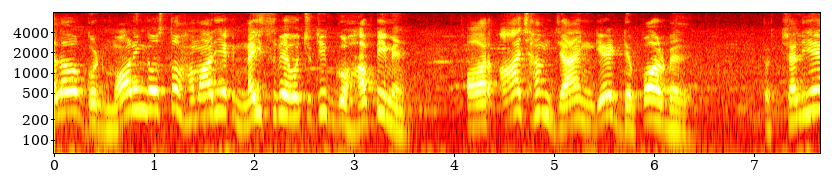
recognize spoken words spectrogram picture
हेलो गुड मॉर्निंग दोस्तों। हमारी एक नई सुबह हो चुकी गुवाहाटी में और आज हम जाएँगे डिपोर बेल। तो चलिए,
